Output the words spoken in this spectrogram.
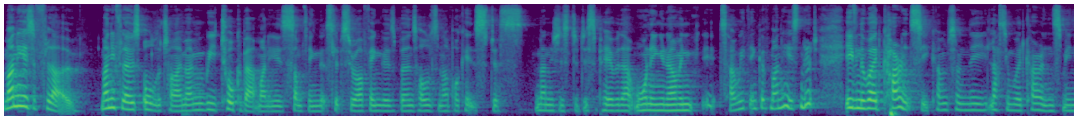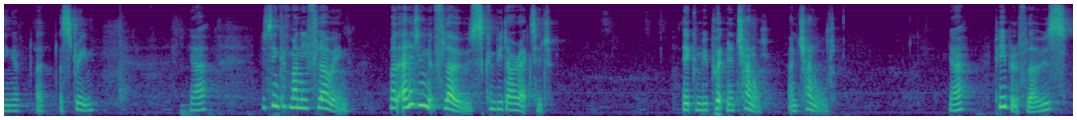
Money is a flow. Money flows all the time. I mean, we talk about money as something that slips through our fingers, burns holes in our pockets, just manages to disappear without warning. You know, I mean, it's how we think of money, isn't it? Even the word currency comes from the Latin word currens, meaning a, a, a stream. Yeah? You think of money flowing. Well, anything that flows can be directed. It can be put in a channel and channeled. Yeah? People flows.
